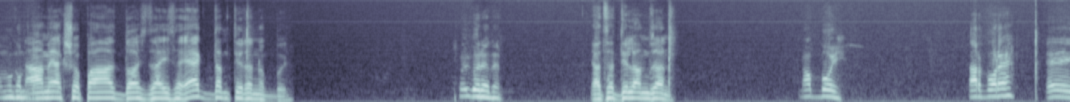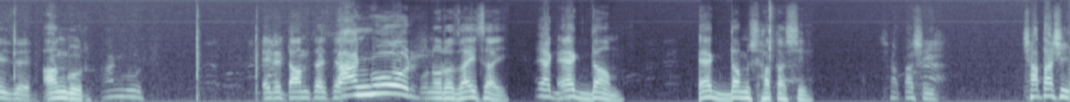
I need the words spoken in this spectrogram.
কম একশো পাঁচ দশ যাইছে একদম তিরানব্বই। সই করে দেন। আচ্ছা দিলাম যান। নব্বই। তারপরে? এই যে আঙ্গুর। আঙ্গুর। এইটার দাম চাইছে আঙ্গুর। পনেরো যাই চাই। একদম। একদম সাতাশি। সাতাশি। সাতাশি।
